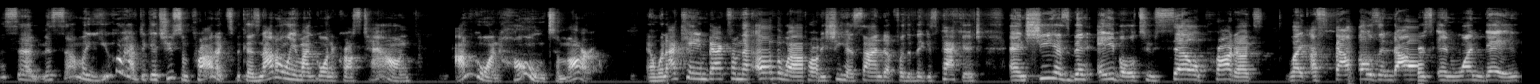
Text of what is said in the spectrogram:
I said, Miss Selma, you're gonna have to get you some products because not only am I going across town, I'm going home tomorrow. And when I came back from the other wow party, she has signed up for the biggest package and she has been able to sell products like a thousand dollars in one day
